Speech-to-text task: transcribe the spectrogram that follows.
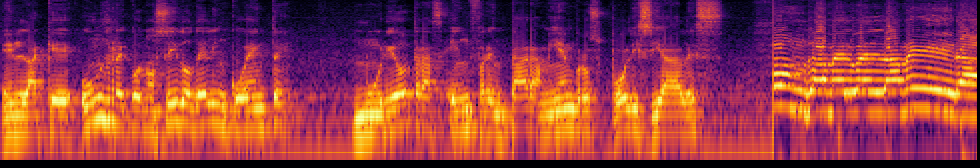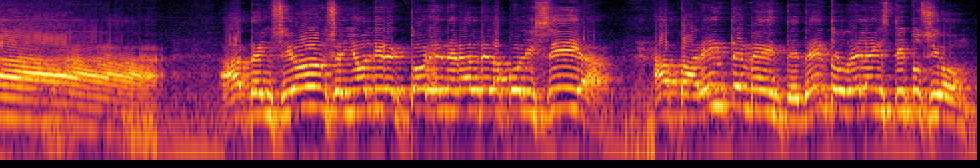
en la que un reconocido delincuente murió tras enfrentar a miembros policiales. Póngamelo en la mira. Atención, señor director general de la policía. Aparentemente dentro de la institución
